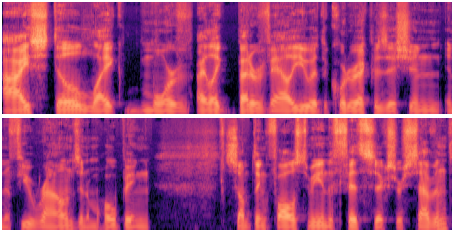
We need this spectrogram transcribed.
I still like more. I like better value at the quarterback position in a few rounds, and I'm hoping something falls to me in the fifth, sixth, or seventh.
